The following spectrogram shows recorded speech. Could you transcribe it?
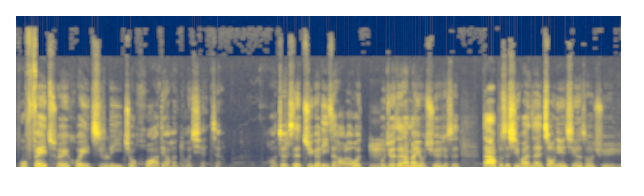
不费吹灰之力就花掉很多钱这样。好，就这举个例子好了，我我觉得这还蛮有趣的，就是大家不是喜欢在周年庆的时候去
